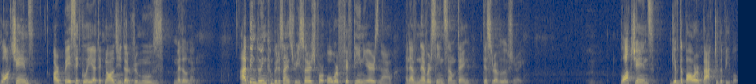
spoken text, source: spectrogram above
Blockchains are basically a technology that removes middlemen. I've been doing computer science research for over 15 years now, and I've never seen something this revolutionary. Blockchains give the power back to the people.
